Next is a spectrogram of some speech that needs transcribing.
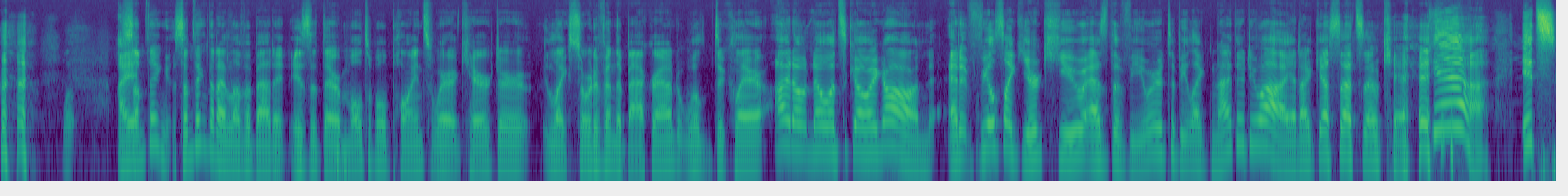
I- something something that I love about it is that there are multiple points where a character, like sort of in the background, will declare, "I don't know what's going on," and it feels like your cue as the viewer to be like, "Neither do I," and I guess that's okay. yeah, it's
